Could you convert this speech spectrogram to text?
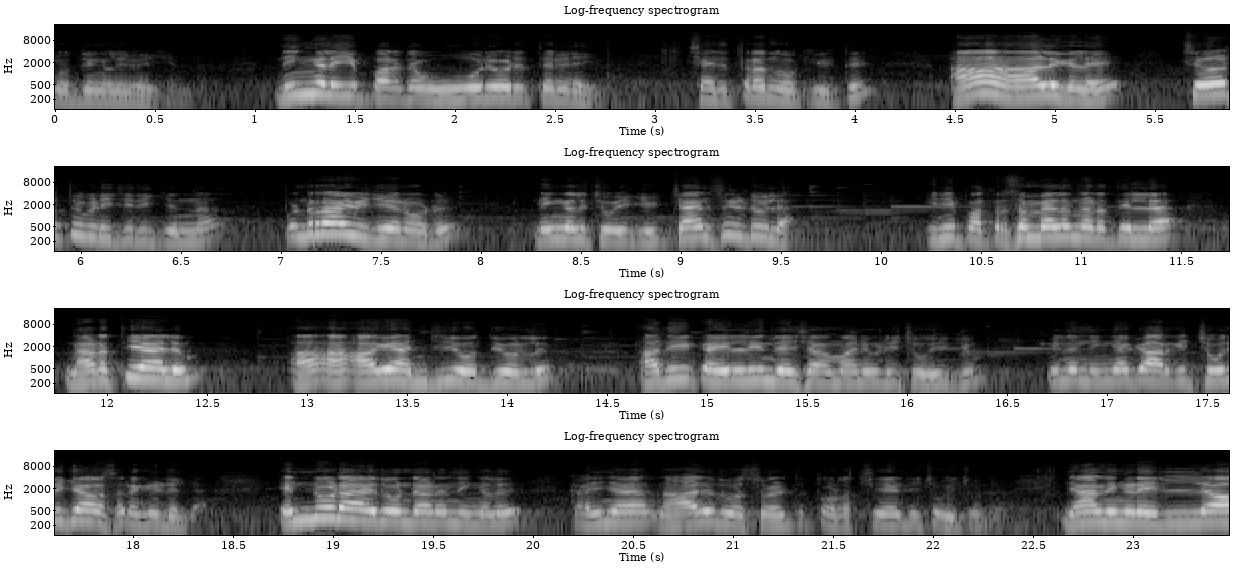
ചോദ്യങ്ങൾ ചോദിക്കേണ്ടത്. നിങ്ങൾ ഈ പറഞ്ഞ ഓരോരുത്തരുടെയും ചരിത്രം നോക്കിയിട്ട് ആ ആളുകളെ ചേർത്ത് പിടിച്ചിരിക്കുന്ന പിണറായി വിജയനോട് നിങ്ങൾ ചോദിക്കും ചാൻസ് കിട്ടില്ല ഇനി പത്രസമ്മേളനം നടത്തില്ല. നടത്തിയാലും ആകെ അഞ്ച് ചോദ്യമുള്ളൂ. അത് ഈ കൈരളിയും ദേശാഭിമാനും കൂടി ചോദിക്കും. പിന്നെ നിങ്ങൾക്ക് ആർക്കും ചോദിക്കാൻ അവസരം കിട്ടില്ല. എന്നോടായതുകൊണ്ടാണ് നിങ്ങൾ കഴിഞ്ഞ നാല് ദിവസമായിട്ട് തുടർച്ചയായിട്ട് ചോദിച്ചുകൊണ്ട് ഞാൻ നിങ്ങളുടെ എല്ലാ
